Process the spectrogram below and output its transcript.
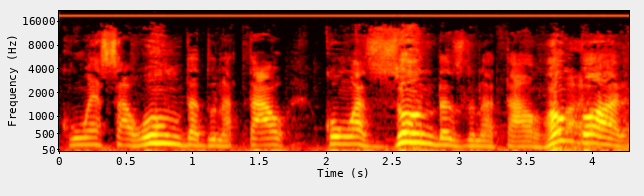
com essa onda do Natal, com as ondas do Natal. Vambora!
